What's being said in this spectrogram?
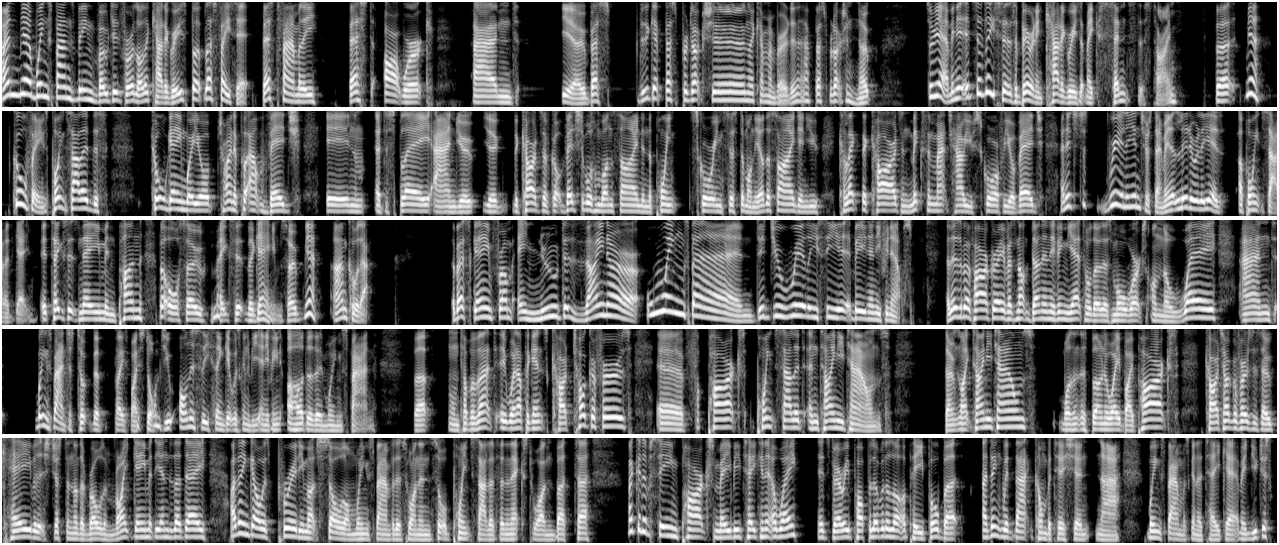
And yeah, Wingspan's been voted for a lot of categories, but let's face it, best family, best artwork, and you know, best did it get best production? I can't remember. Didn't it have best production? Nope. So yeah, I mean it's at least it's appearing in categories that make sense this time. But yeah, cool things. Point salad, this cool game where you're trying to put out veg in a display and you the cards have got vegetables on one side and the point scoring system on the other side and you collect the cards and mix and match how you score for your veg and it's just really interesting. I mean it literally is a point salad game. It takes its name in pun but also makes it the game. So yeah, I'm cool with that. The best game from a new designer, Wingspan. Did you really see it being anything else? Elizabeth Hargrave has not done anything yet, although there's more works on the way, and Wingspan just took the place by storm. Do you honestly think it was going to be anything other than Wingspan? But on top of that, it went up against cartographers, uh, f- parks, point salad, and tiny towns. Don't like tiny towns. Wasn't as blown away by parks. Cartographers is okay, but it's just another roll and write game at the end of the day. I think I was pretty much sold on Wingspan for this one and sort of point salad for the next one, but uh, I could have seen Parks maybe taking it away. It's very popular with a lot of people, but I think with that competition, nah, Wingspan was going to take it. I mean, you just,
